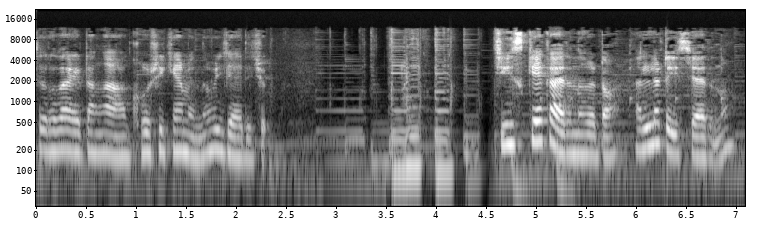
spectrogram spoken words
ചെറുതായിട്ട് അങ്ങ് ആഘോഷിക്കാമെന്ന് വിചാരിച്ചു. ചീസ് കേക്ക് ആയിരുന്നു കേട്ടോ. നല്ല ടേസ്റ്റ് ആയിരുന്നു.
